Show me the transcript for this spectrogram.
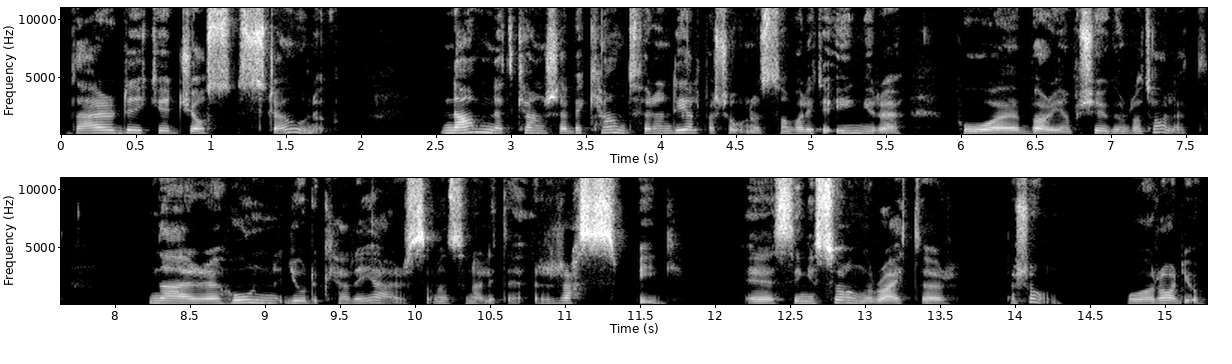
där dyker Joss Stone upp. Namnet kanske är bekant för en del personer som var lite yngre på eh, början på 2000-talet. När hon gjorde karriär som en sån här lite raspig eh, singer-songwriter-person på radio.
